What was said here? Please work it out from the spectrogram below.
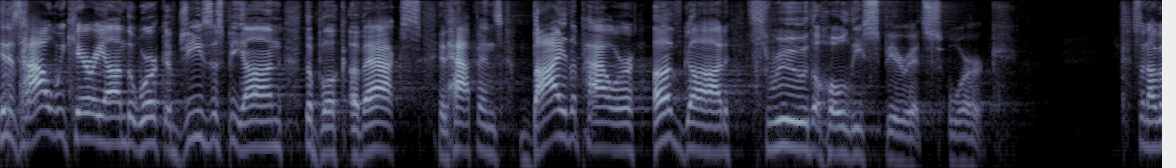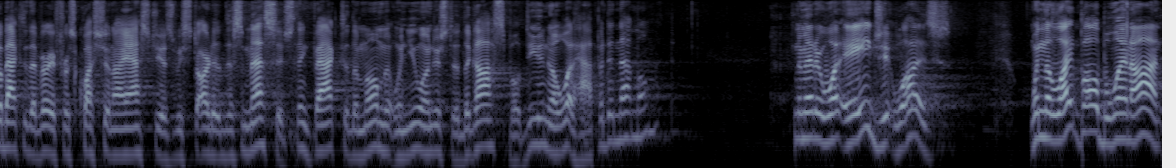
It is how we carry on the work of Jesus beyond the book of Acts. It happens by the power of God through the Holy Spirit's work. So now go back to the very first question I asked you as we started this message. Think back to the moment when you understood the gospel. Do you know what happened in that moment? No matter what age it was, when the light bulb went on,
